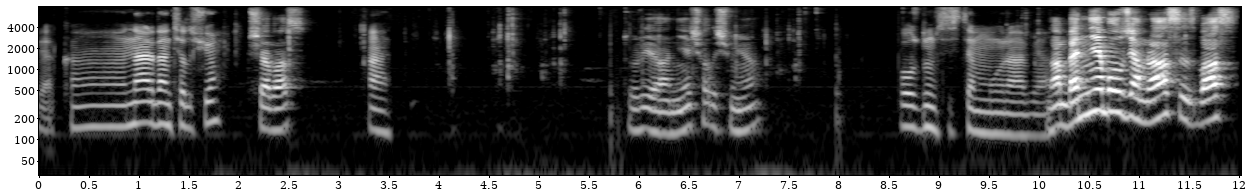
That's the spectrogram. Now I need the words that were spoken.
Bir dakika. Nereden çalışıyor? Tuşa bas. Ha Dur ya niye çalışmıyor? bozdun sistemi Uğur abi ya. Lan ben niye bozacağım rahatsız bas.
